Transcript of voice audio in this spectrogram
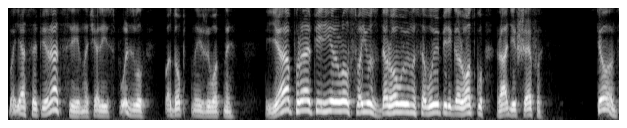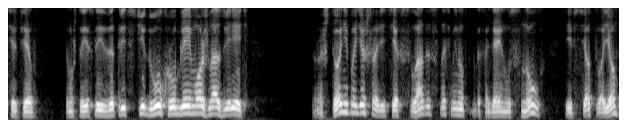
боясь операции, вначале использовал подопытное животное. Я прооперировал свою здоровую носовую перегородку ради шефа. Все он терпел, потому что если из-за 32 рублей можно озвереть, то на что не пойдешь ради тех сладостных минут, когда хозяин уснул, и все твое?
